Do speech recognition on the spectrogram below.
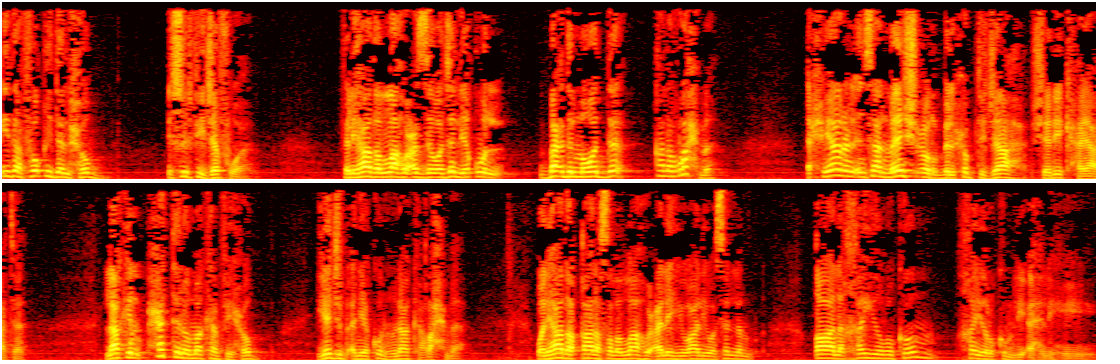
إذا فقد الحب يصير في جفوة. فلهذا الله عز وجل يقول بعد المودة قال الرحمة. أحيانا الإنسان ما يشعر بالحب تجاه شريك حياته. لكن حتى لو ما كان في حب يجب أن يكون هناك رحمة. ولهذا قال صلى الله عليه وآله وسلم قال خيركم خيركم لأهله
